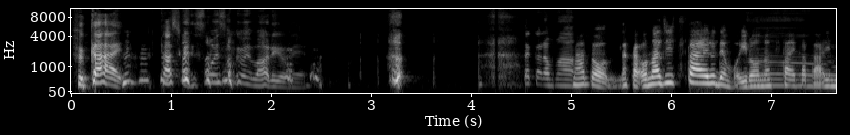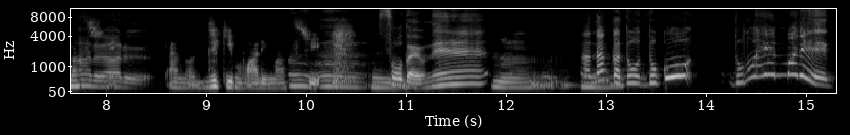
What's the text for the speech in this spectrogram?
深い。確かにそういう側面もあるよね。だからまあ、あと、なんか同じ伝えるでもいろんな伝え方ありますし、ね、うんあるある。あの時期もありますし、うんうんうんそうだよね。うんあなんかど、どこ、どの辺まで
